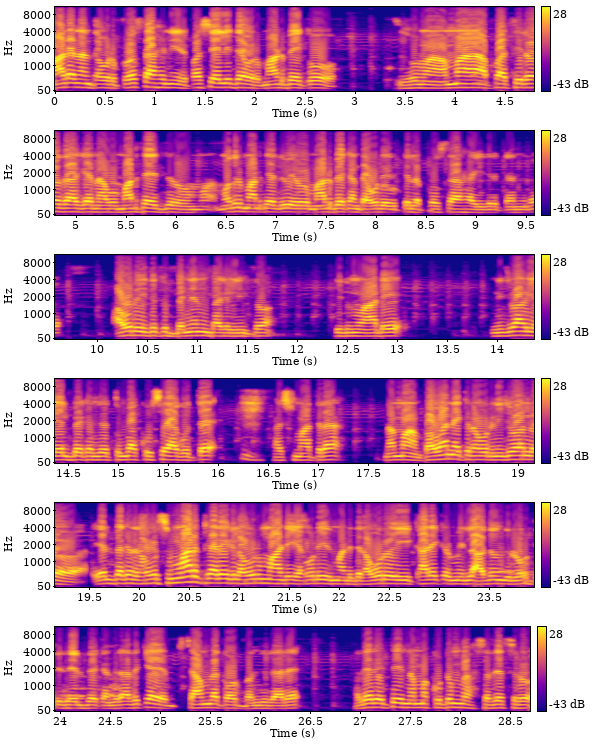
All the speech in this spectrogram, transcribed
ಮಾಡೋಣ ಅಂತ ಅವರು ಪ್ರೋತ್ಸಾಹ ನೀಡಿ, ಫಸ್ಟ್ ಹೇಳಿದ್ದೆ ಅವ್ರು ಮಾಡಬೇಕು. ಅಮ್ಮ, ಅಪ್ಪ ತಿರೋದಾಗೆ ನಾವು ಮಾಡ್ತಾ ಇದ್ದು ಮೊದಲು ಮಾಡ್ತಾ ಇದ್ವಿ ಮಾಡ್ಬೇಕಂತ ಅವರು ಇದಕ್ಕೆಲ್ಲ ಪ್ರೋತ್ಸಾಹ ಇದಕ್ಕಂದ್ರು ಅವರು ಇದಕ್ಕೆ ಬೆನ್ನಿನ ಬಾಗಿಲು ನಿಂತು ಇದು ಮಾಡಿ ನಿಜವಾಗ್ಲೂ ಹೇಳ್ಬೇಕಂದ್ರೆ ತುಂಬಾ ಖುಷಿ ಆಗುತ್ತೆ. ಅಷ್ಟು ಮಾತ್ರ ನಮ್ಮ ಭವಾನೇಕನವರು ನಿಜವಾಗ್ಲೂ ಹೇಳ್ಬೇಕಂದ್ರೆ ಅವ್ರು ಸುಮಾರು ಕಾರ್ಯಗಳು ಅವ್ರು ಮಾಡಿ, ಅವರು ಇದು ಮಾಡಿದ್ದಾರೆ. ಅವರು ಈ ಕಾರ್ಯಕ್ರಮ ಇಲ್ಲ, ಅದೊಂದು ಲೋಟ್ ಇದೆ ಹೇಳ್ಬೇಕಂದ್ರೆ ಅದಕ್ಕೆ ಶ್ಯಾಮ್ಲಕ್ ಅವ್ರು ಬಂದಿದ್ದಾರೆ. ಅದೇ ರೀತಿ ನಮ್ಮ ಕುಟುಂಬ ಸದಸ್ಯರು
